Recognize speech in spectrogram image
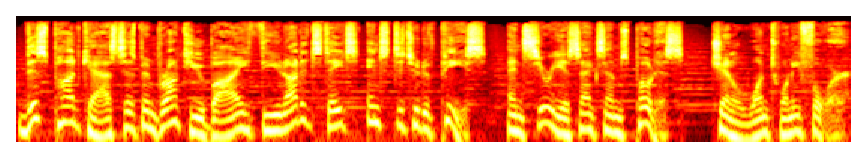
This podcast has been brought to you by the United States Institute of Peace and SiriusXM's POTUS, Channel 124.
